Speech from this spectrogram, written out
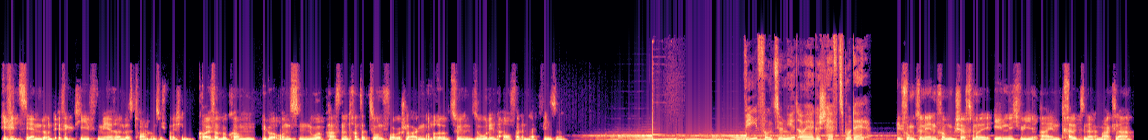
effizient und effektiv mehrere Investoren anzusprechen. Käufer bekommen über uns nur passende Transaktionen vorgeschlagen und reduzieren so den Aufwand in der Akquise. Wie funktioniert euer Geschäftsmodell? Wir funktionieren vom Geschäftsmodell ähnlich wie ein traditioneller Makler,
